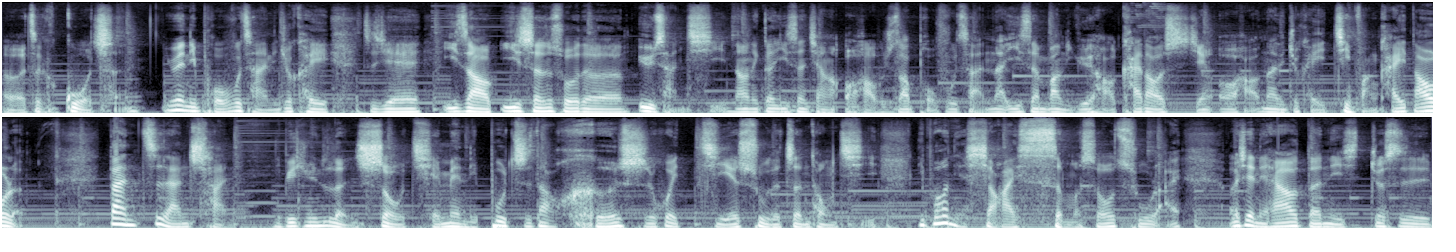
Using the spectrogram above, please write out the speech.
呃，这个过程。因为你剖腹产，你就可以直接依照医生说的预产期，然后你跟医生讲，哦好，我就知道剖腹产，那医生帮你约好开刀的时间，哦好，那你就可以进房开刀了。但自然产，你必须忍受前面你不知道何时会结束的阵痛期，你不知道你的小孩什么时候出来，而且你还要等你就是。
